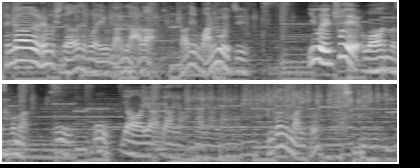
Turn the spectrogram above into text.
생각을 해봅시다. 잠깐만 이거 나는 알아. 나는 이거 많이 먹었지. 이거 애초에 와 잠깐만. 오 오 야 야 야 야 야 야 야 이거는 말이죠. 음,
